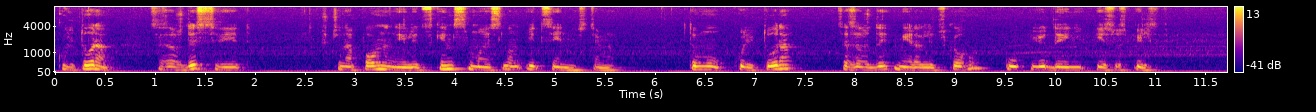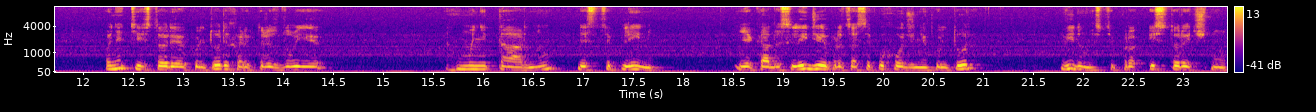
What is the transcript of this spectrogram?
Культура це завжди світ, що наповнений людським смислом і цінностями. Тому культура це завжди міра людського у людині і суспільстві. Поняття історія культури характеризує гуманітарну дисципліну, яка досліджує процеси походження культур відомості про історичну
